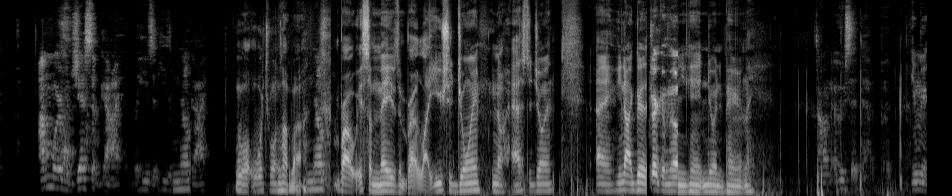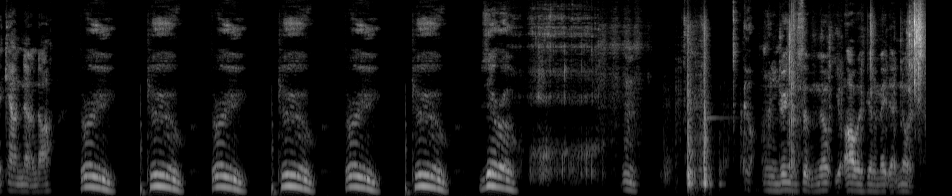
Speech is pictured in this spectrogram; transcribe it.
I'm more of a Jessup guy, but he's a, he's a milk guy. Well, which one's up about? Milk. Bro, it's amazing, bro. Like you should join. You know, ask to join. Hey, if you're not good at drinking milk, you can't join. Apparently. I don't know who said that, but Give me a countdown, dog. three, two, three, two, three, two, zero. Mm. When you're drinking a sip of milk, you're always gonna make that noise.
